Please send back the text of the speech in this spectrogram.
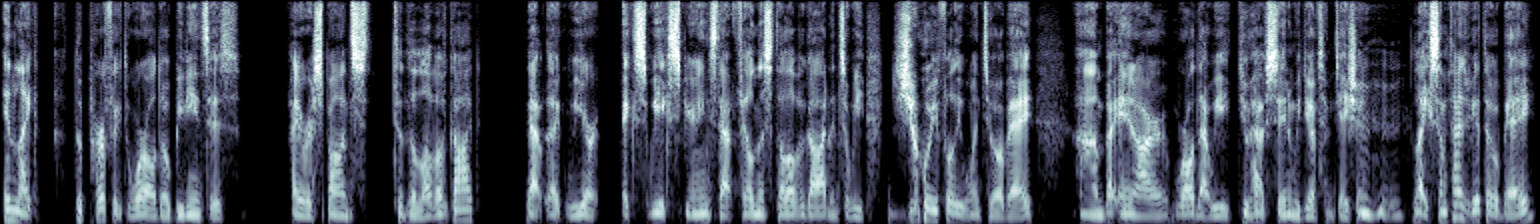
In like the perfect world, obedience is a response to the love of God. That like we are, ex- we experience that fullness of the love of God. And so we joyfully want to obey. Um, but in our world that we do have sin, we do have temptation. Mhm. Like sometimes we have to obey,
